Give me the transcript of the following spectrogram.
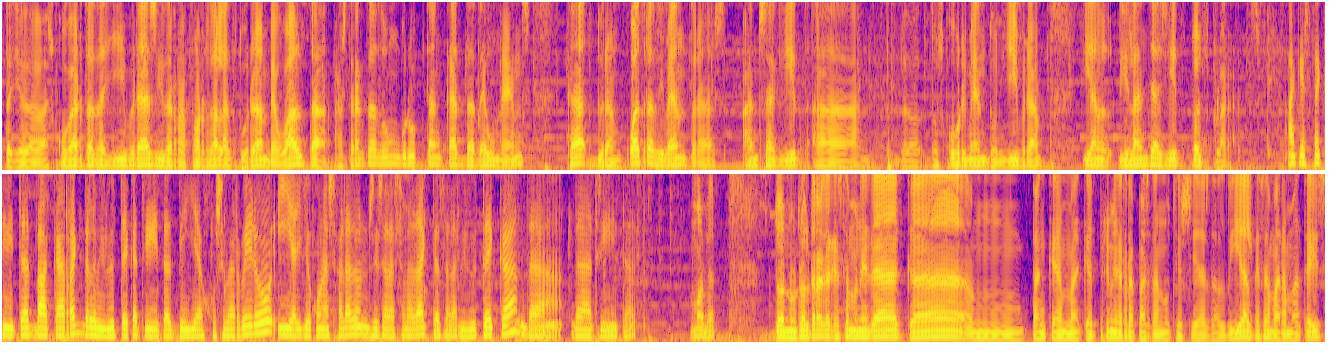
Taller de descoberta de llibres i de reforç de lectura en veu alta. Es tracta d'un grup tancat de 10 nens que durant 4 divendres han seguit eh, el descobriment d'un llibre i, i l'han llegit tots plegats. Aquesta activitat va a càrrec de la Biblioteca Trinitat Vella José Barbero i el lloc on es farà doncs, és a la sala d'actes de la Biblioteca de, de la Trinitat. Molt bé. Doncs nosaltres d'aquesta manera que mm, tanquem aquest primer repàs de notícies del dia. El que fem ara mateix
